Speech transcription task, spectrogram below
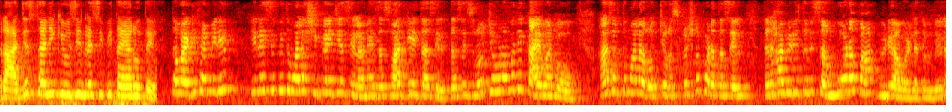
राजस्थानी क्युझिन रेसिपी तयार होते. तर वाईटी फॅमिली ही रेसिपी तुम्हाला शिकायची असेल आणि ह्याचा स्वाद घ्यायचा असेल तसेच रोज जेवणामध्ये काय बनवावं हा जर तुम्हाला रोजच्या रोज प्रश्न पडत असेल तर हा व्हिडिओ तुम्ही संपूर्ण पहा. व्हिडिओ आवडला तर व्हिडिओला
